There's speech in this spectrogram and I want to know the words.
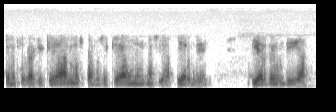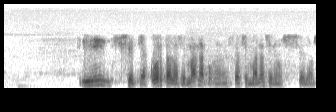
Que nos toca que quedarnos cuando se queda uno en una ciudad pierde pierde un día y se te acorta la semana, porque esta semana se nos, se nos,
